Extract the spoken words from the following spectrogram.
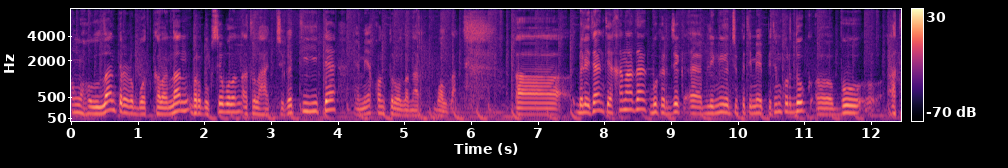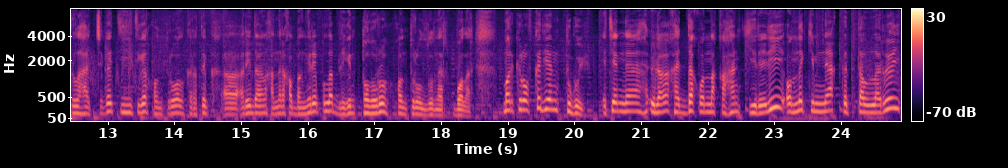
оңғыллан переработкаланан продукция болан атылы хатчыға тиіте әме контролланар болды. Белетен теханада бу кырдык билинге жипетиме битин курдук бу атылахатчыга тиитигер контрол кыртык аридаган ханнара халбаңнере була билигин толуру контролдунар болар. Маркировка диен тугуй. Этенне үлага хайдак онна кахан кирери, онна кимнәк кытталлары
